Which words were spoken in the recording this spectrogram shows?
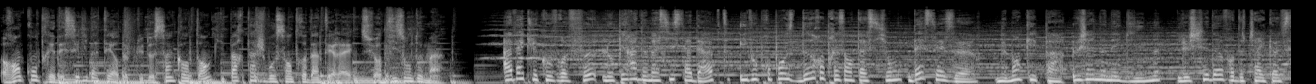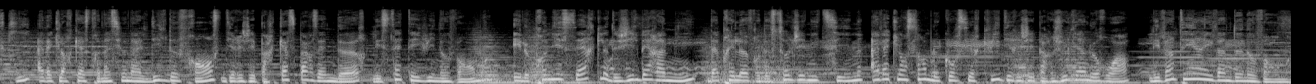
rencontrez des célibataires de plus de 50 ans qui partagent vos centres d'intérêt sur Disons Demain. Avec le couvre-feu, l'Opéra de Massy s'adapte et vous propose deux représentations dès 16h. Ne manquez pas Eugène Onegin, le chef-d'œuvre de Tchaïkovski avec l'Orchestre national d'Île-de-France dirigé par Caspar Zender les 7 et 8 novembre et le premier cercle de Gilbert Ami d'après l'œuvre de Solzhenitsyn avec l'ensemble court-circuit dirigé par Julien Leroy les 21 et 22 novembre.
